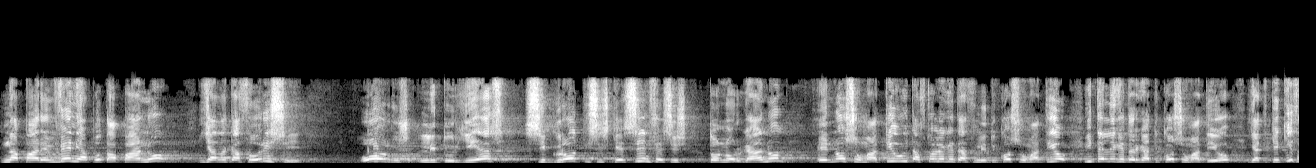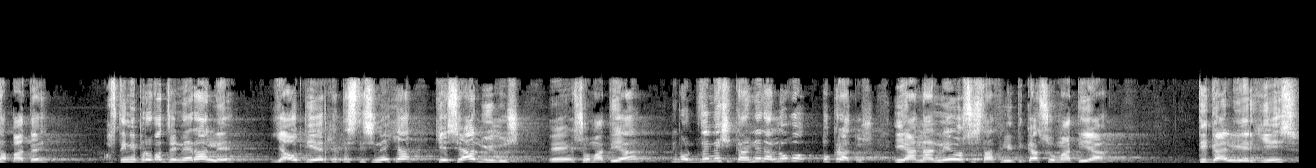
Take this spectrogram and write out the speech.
να παρεμβαίνει από τα πάνω για να καθορίσει όρους λειτουργίας, συγκρότησης και σύνθεσης των οργάνων ενός σωματείου, είτε αυτό λέγεται αθλητικό σωματείο, είτε λέγεται εργατικό σωματείο, γιατί και εκεί θα πάτε. Αυτή είναι η πρόβα τζενεράλε για ό,τι έρχεται στη συνέχεια και σε άλλου είδους ε, σωματεία. Λοιπόν, δεν έχει κανένα λόγο το κράτος. Η ανανέωση στα αθλητικά σωματεία την καλλιεργείς,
